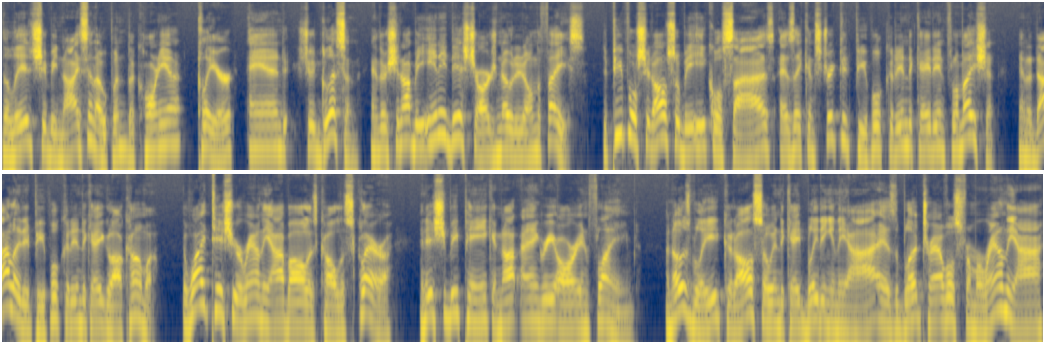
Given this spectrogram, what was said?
the lids should be nice and open, the cornea clear, and should glisten, and there should not be any discharge noted on the face. The pupil should also be equal size, as a constricted pupil could indicate inflammation, and a dilated pupil could indicate glaucoma. The white tissue around the eyeball is called the sclera, and it should be pink and not angry or inflamed. A nosebleed could also indicate bleeding in the eye as the blood travels from around the eye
